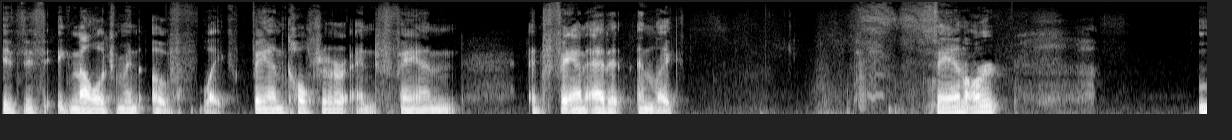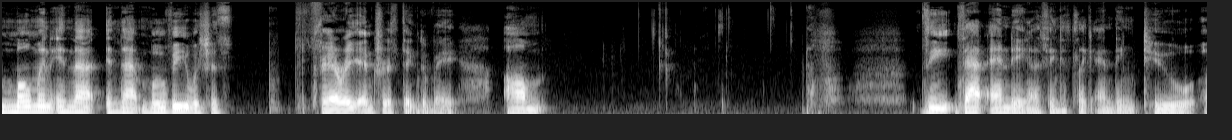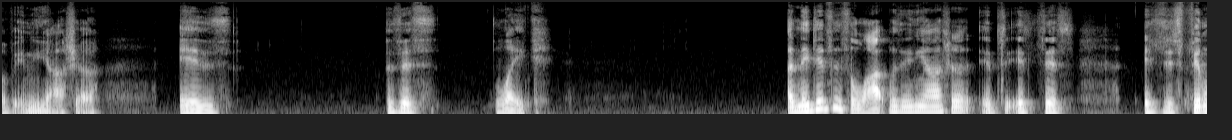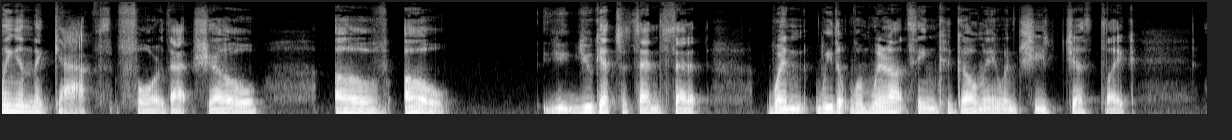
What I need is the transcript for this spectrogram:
is this acknowledgement of like fan culture and fan and fan edit and like fan art moment in that in that movie which is very interesting to me. Um the that ending, I think it's like ending two of Inuyasha, is this like and they did this a lot with Inuyasha. It's it's this it's this filling in the gaps for that show of oh you you get to sense that when we don't when we're not seeing Kagome when she's just like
